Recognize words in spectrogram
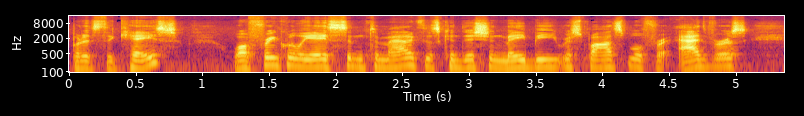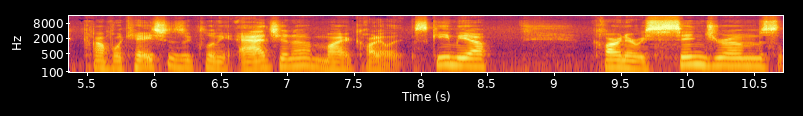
but it's the case. While frequently asymptomatic, this condition may be responsible for adverse complications, including angina, myocardial ischemia, coronary syndromes,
